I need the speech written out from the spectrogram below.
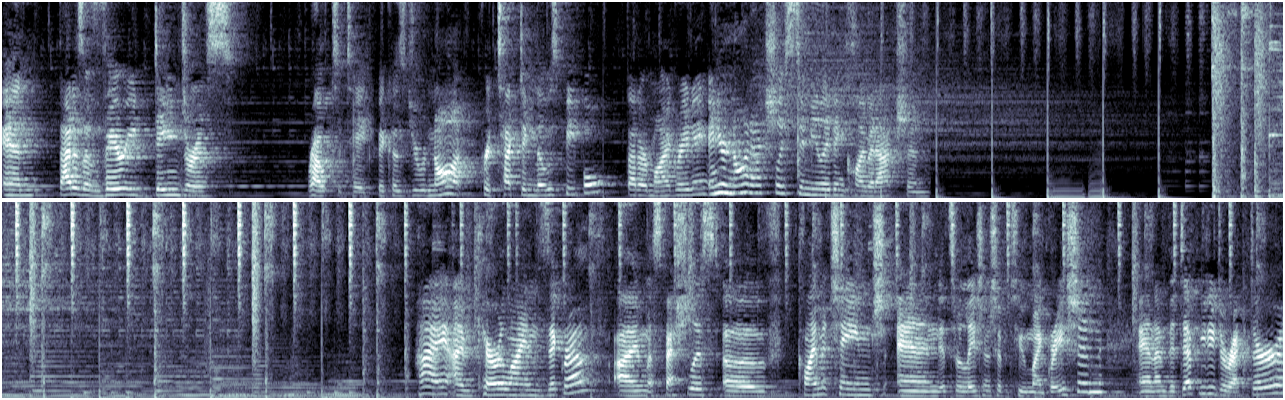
And that is a very dangerous route to take because you're not protecting those people that are migrating and you're not actually stimulating climate action. I'm Caroline Zickgraf. I'm a specialist of climate change and its relationship to migration, and I'm the Deputy Director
